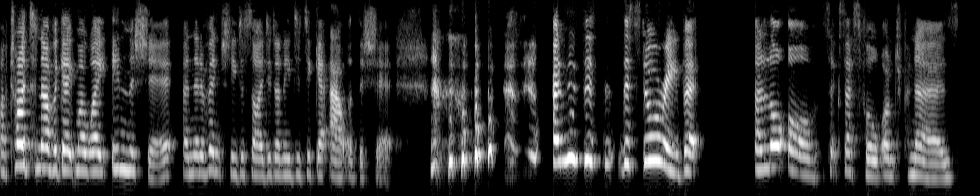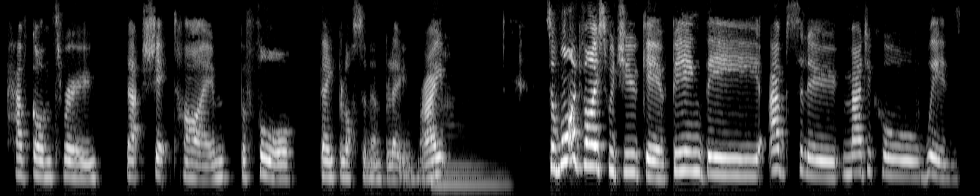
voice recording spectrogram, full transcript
I've tried to navigate my way in the shit, and then eventually decided I needed to get out of the shit. and there's this this story but a lot of successful entrepreneurs have gone through that shit time before they blossom and bloom, right? Mm. So, what advice would you give, being the absolute magical whiz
